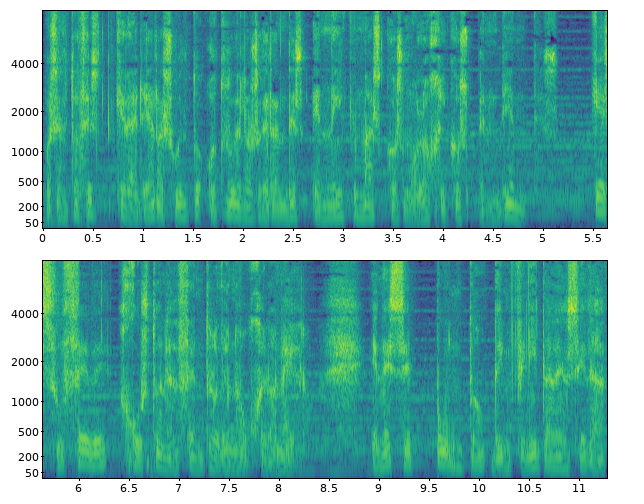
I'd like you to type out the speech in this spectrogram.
pues entonces quedaría resuelto otro de los grandes enigmas cosmológicos pendientes. ¿Qué sucede justo en el centro de un agujero negro? En ese punto de infinita densidad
